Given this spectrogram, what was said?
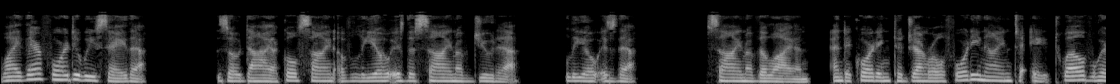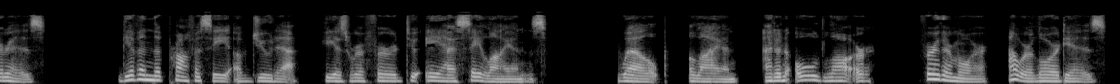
Why therefore do we say the zodiacal sign of Leo is the sign of Judah? Leo is the sign of the lion, and according to General 49 to 812 where is given the prophecy of Judah, he is referred to as a lions. Whelp, a lion, and an old lawer. Furthermore, our Lord is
